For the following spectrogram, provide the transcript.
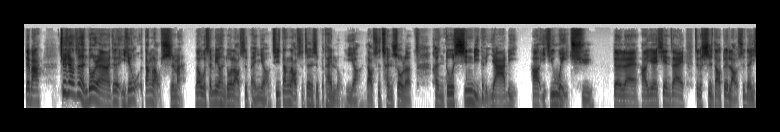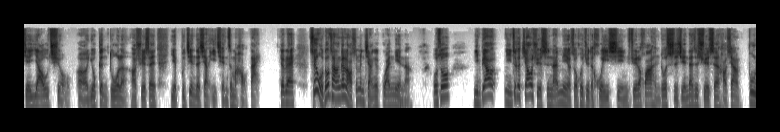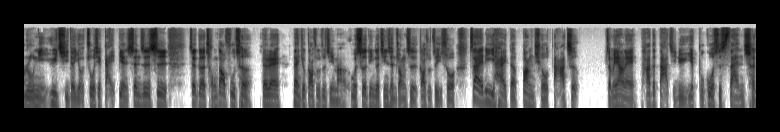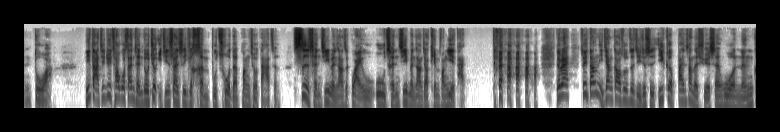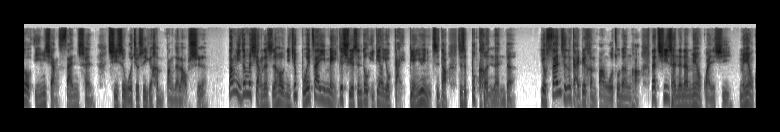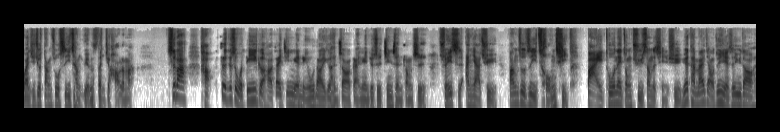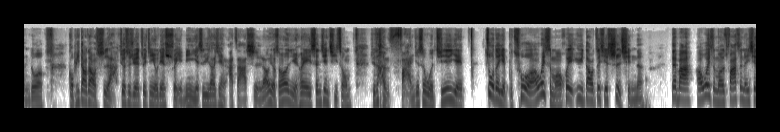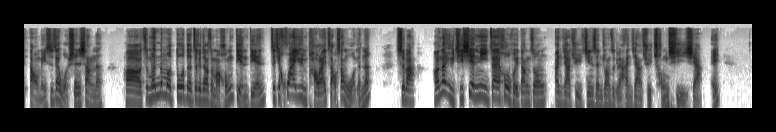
对吧？就像是很多人啊，就以前我当老师嘛，那我身边有很多老师朋友，其实当老师真的是不太容易啊。老师承受了很多心理的压力啊，以及委屈，对不对？好，因为现在这个世道对老师的一些要求，呃，又更多了啊，学生也不见得像以前这么好带，对不对？所以我都常常跟老师们讲一个观念呐，我说。你不要，你这个教学时难免有时候会觉得灰心，觉得花很多时间，但是学生好像不如你预期的有做一些改变，甚至是这个重蹈覆辙，对不对？那你就告诉自己嘛，我设定一个精神装置，告诉自己说，再厉害的棒球打者怎么样嘞？他的打击率也不过是三成多啊，你打击率超过三成多，就已经算是一个很不错的棒球打者，四成基本上是怪物，五成基本上叫天方夜谭。哈哈哈，对不对？所以当你这样告诉自己，就是一个班上的学生，我能够影响三成，其实我就是一个很棒的老师了。当你这么想的时候，你就不会在意每个学生都一定要有改变，因为你知道这是不可能的。有三成的改变很棒，我做的很好。那七成的呢？没有关系，没有关系，就当做是一场缘分就好了嘛，是吧？好，这就是我第一个哈，在今年领悟到一个很重要的概念，就是精神装置，随时按下去。帮助自己重启，摆脱那种沮丧的情绪。因为坦白讲，我最近也是遇到很多狗屁倒道事啊，就是觉得最近有点水逆，也是遇到一些很阿杂事，然后有时候也会深陷其中，觉得很烦。就是我其实也做的也不错啊，为什么会遇到这些事情呢？对吧？啊，为什么发生了一些倒霉事在我身上呢？啊，怎么那么多的这个叫什么红点点，这些坏运跑来找上我了呢？是吧？好，那与其陷溺在后悔当中，按下去精神装置给它按下去重启一下，哎，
